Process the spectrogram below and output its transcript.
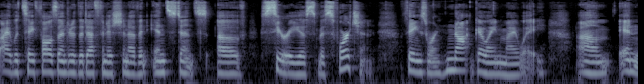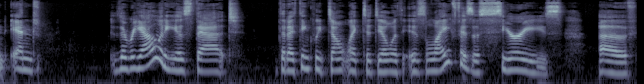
I would say falls under the definition of an instance of serious misfortune. Things were not going my way, um, and and the reality is that that I think we don't like to deal with is life is a series of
